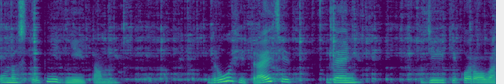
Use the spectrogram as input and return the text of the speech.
у наступні дні, там другий, третій день дійки корови.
